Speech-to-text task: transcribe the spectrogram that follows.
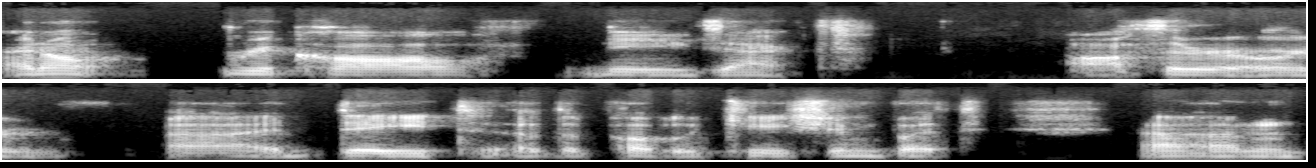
I don't recall the exact author or uh, date of the publication, but um,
